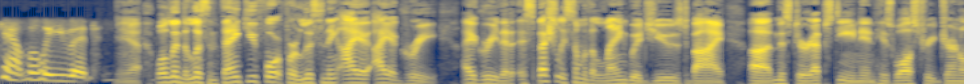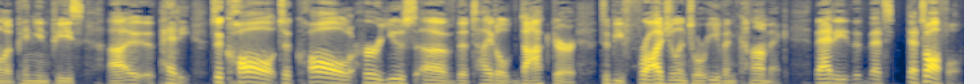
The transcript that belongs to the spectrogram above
can't believe it. Yeah. Well, Linda, listen, thank you for, for listening. I, I agree. I agree that especially some of the language used by uh, Mr. Epstein in his Wall Street Journal opinion piece, uh, petty. To call to call her use of the title doctor to be fraudulent or even comic. That is, that's that's awful.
